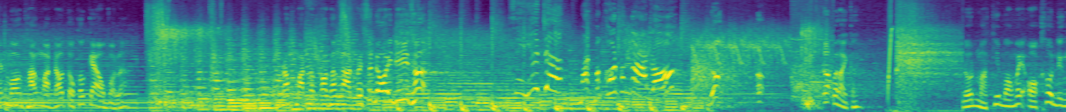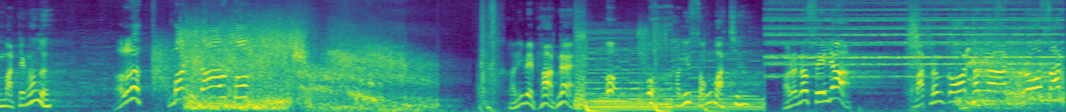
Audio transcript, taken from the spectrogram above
ฉันมองทางหมัดดาวตกเขาแกเอาหมดแล้ว รับหมัดมังกรพังงาดไปซะโดยดีเถอะเสียจังหมัดมังกรพังงาดเหรอเอ้อเอ้อเมื่อไหร่กัน โดนหมัดที่มองไม่ออกเข้าหนึ่งหมัดอย่างนั้นเหรอ เอาแล้วนะ บัดดาวตกคราวนี้ไม่พลาดแน่โอ้โอ้คราวนี้สองหมัดเชียวเอาล้วนะเซย่าหมัดมังกรพังงาดโรซัน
